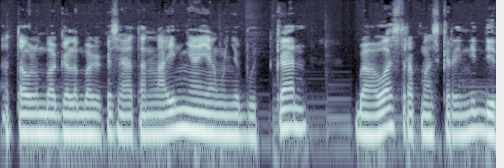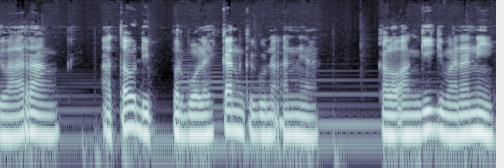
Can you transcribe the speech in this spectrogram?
atau lembaga-lembaga kesehatan lainnya yang menyebutkan bahwa strap masker ini dilarang atau diperbolehkan kegunaannya. Kalau Anggi gimana nih?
